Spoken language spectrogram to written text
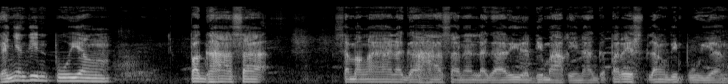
Ganyan din po yung paghasa sa mga naghahasa ng lagari na di makina. Pares lang din po yan.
